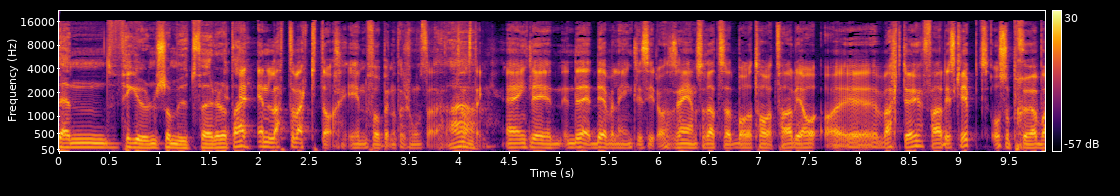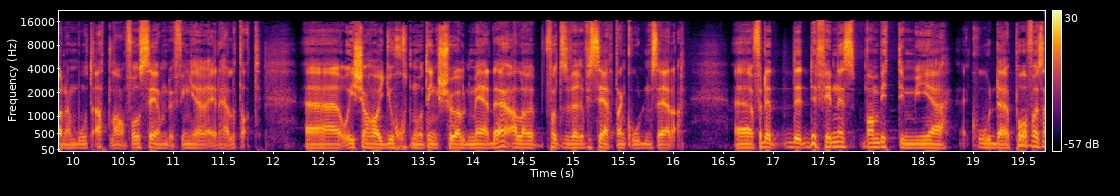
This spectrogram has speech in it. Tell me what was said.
den figuren som utfører dette her. en lettvekter innenfor penetrasjonstesting. Eh, Egentlig, det, det vil jeg egentlig si. da. Så En som rett og slett bare tar et ferdig verktøy, ferdig skript, og så prøver det mot et eller annet for å se om det fungerer i det hele tatt. Eh, og ikke har gjort noe sjøl med det, eller faktisk verifisert den koden som er der. Eh, For det, det, det finnes vanvittig mye kode på f.eks.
